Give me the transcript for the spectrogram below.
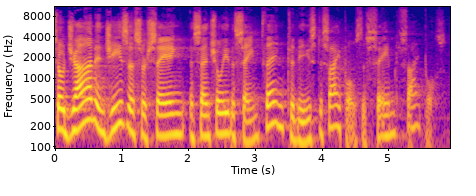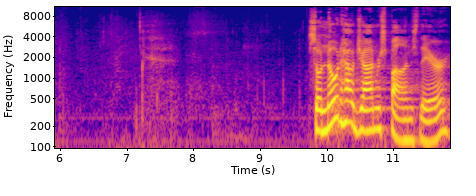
so, John and Jesus are saying essentially the same thing to these disciples, the same disciples. So, note how John responds there.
